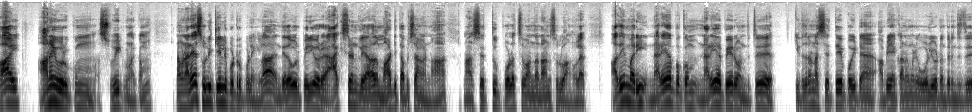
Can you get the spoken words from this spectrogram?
ஹாய் அனைவருக்கும் ஸ்வீட் வணக்கம். நம்ம நிறைய சொல்லி கேள்விப்பட்டிருப்போம் இல்லைங்களா? இந்த ஏதோ ஒரு பெரிய ஒரு ஆக்சிடென்ட்ல யாராவது மாட்டி தப்பிச்சாங்கன்னா நான் செத்து பொழைச்சு வந்தேனான்னு சொல்லுவாங்கல்ல. அதே மாதிரி நிறைய பக்கம் நிறைய பேர் வந்துட்டு கிட்டத்தட்ட நான் செத்தே போயிட்டேன். அப்படியே என் கண்ணு ஒளி ஒளியோட்டம் தெரிஞ்சுது.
